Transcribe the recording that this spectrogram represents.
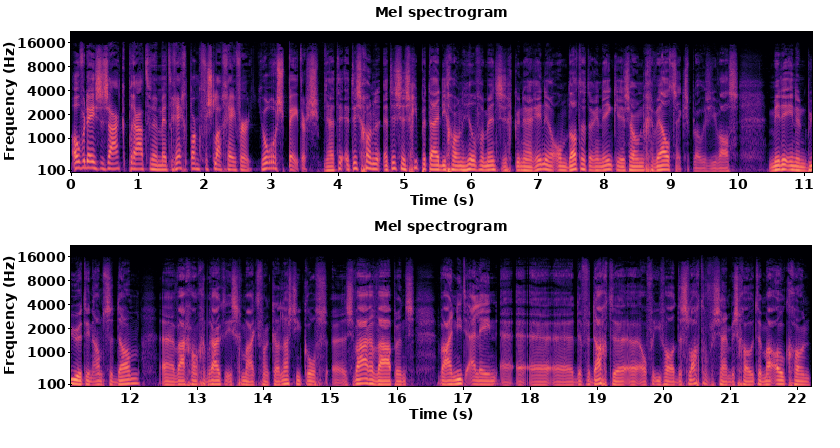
Over deze zaak praten we met rechtbankverslaggever Joris Peters. Ja, het, is gewoon het is een schietpartij die gewoon heel veel mensen zich kunnen herinneren, omdat het er in één keer zo'n geweldsexplosie was. Midden in een buurt in Amsterdam, uh, waar gewoon gebruik is gemaakt van Kalashnikovs, uh, zware wapens, waar niet alleen uh, de verdachten, of in ieder geval de slachtoffers zijn beschoten, maar ook gewoon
